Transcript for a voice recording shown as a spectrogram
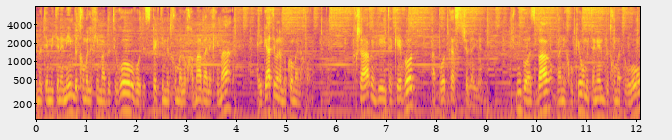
אם אתם מתעניינים בתחום הלחימה בטרור ועוד אספקטים בתחום הלוחמה והלחימה, הגעתם למקום הנכון. עכשיו, עם בלי להתעכב עוד, הפודקאסט של היום. שמי בועז בר ואני חוקר ומתעניין בתחום הטרור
